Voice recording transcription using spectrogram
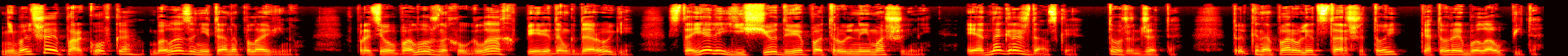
Небольшая парковка была занята наполовину. В противоположных углах, передом к дороге, стояли еще две патрульные машины и одна гражданская, тоже джетта, только на пару лет старше той, которая была упита.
